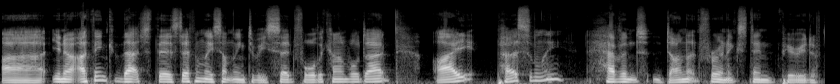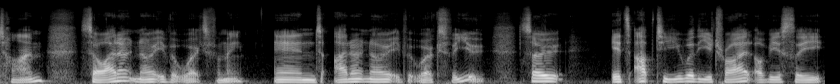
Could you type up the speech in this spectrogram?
uh, you know, I think that there's definitely something to be said for the carnivore diet. I personally haven't done it for an extended period of time, so I don't know if it works for me. And I don't know if it works for you. So it's up to you whether you try it. Obviously,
